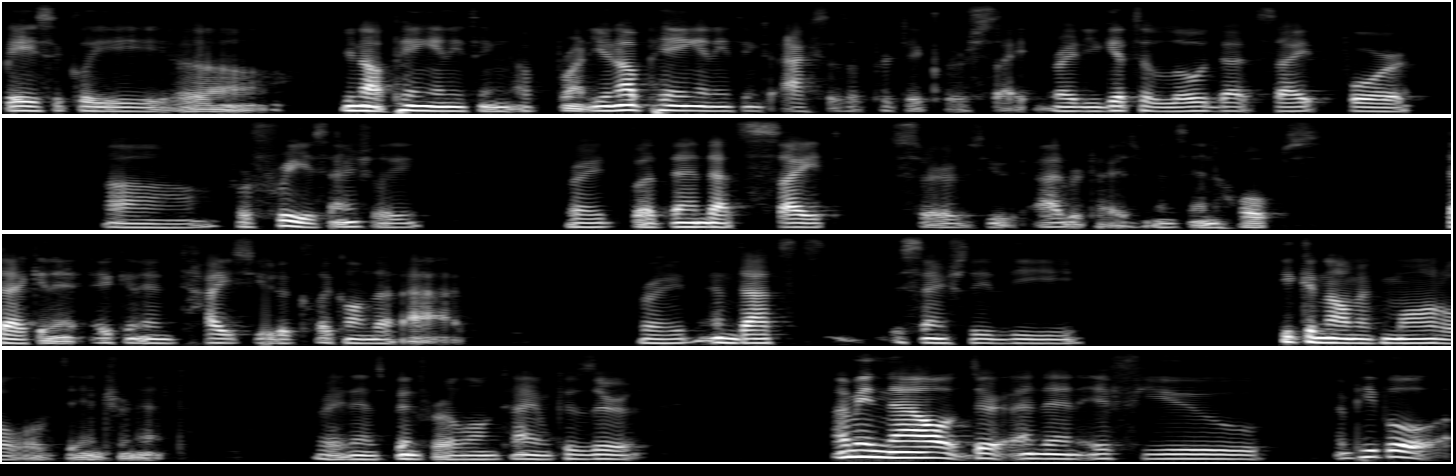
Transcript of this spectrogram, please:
basically, uh, you're not paying anything up front. You're not paying anything to access a particular site, right? You get to load that site for, uh, for free, essentially right? But then that site serves you advertisements and hopes that can it can entice you to click on that ad, right? And that's essentially the economic model of the internet, right? And it's been for a long time because there, I mean now there and then if you and people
